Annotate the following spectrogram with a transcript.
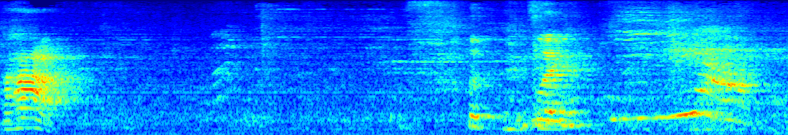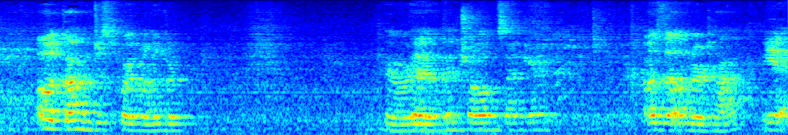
Haha! it's like, yeah! Oh god, I'm just pouring my under. Okay, where The control center. Oh, is it under attack? Yeah.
